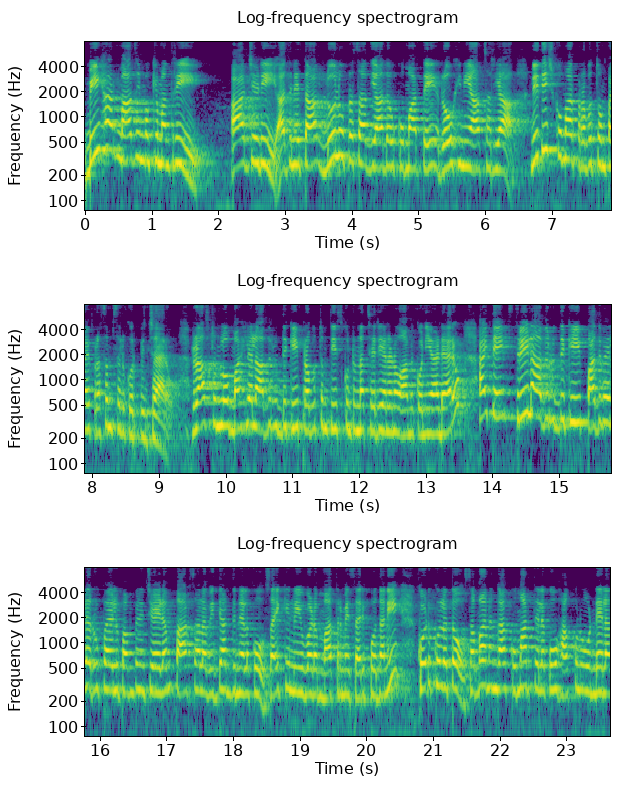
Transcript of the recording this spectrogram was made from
బీహార్ మాజీ ముఖ్యమంత్రి ఆర్జేడీ అధినేత లూలు ప్రసాద్ యాదవ్ కుమార్తె రోహిణి ఆచార్య నితీష్ కుమార్ ప్రభుత్వంపై ప్రశంసలు కురిపించారు. రాష్ట్రంలో మహిళల అభివృద్ధికి ప్రభుత్వం తీసుకుంటున్న చర్యలను ఆమె కొనియాడారు. అయితే స్త్రీల అభివృద్ధికి పదివేల రూపాయలు పంపిణీ చేయడం పాఠశాల విద్యార్థినులకు సైకిళ్ళు ఇవ్వడం మాత్రమే సరిపోదని కొడుకులతో సమానంగా కుమార్తెలకు హక్కులు ఉండేలా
